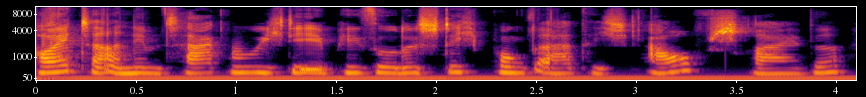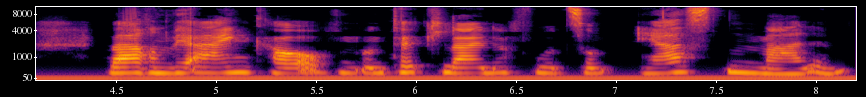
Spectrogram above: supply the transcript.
Heute, an dem Tag, wo ich die Episode stichpunktartig aufschreibe, waren wir einkaufen und der Kleine fuhr zum ersten Mal im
